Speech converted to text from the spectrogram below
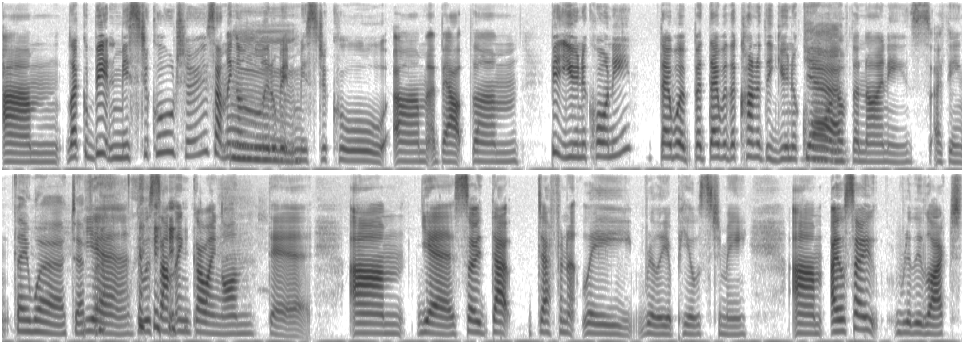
um, like a bit mystical too. Something a little bit Mm. mystical um, about them. Bit unicorny. They were, but they were the kind of the unicorn Yeah. of the nineties. I think. they were, definitely. Yeah, there was something going on there. Um, yeah, so that definitely really appeals to me. Um, I also really liked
